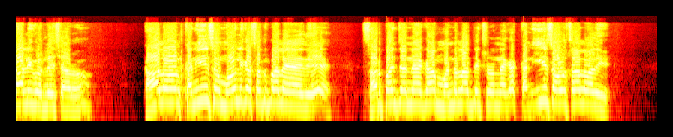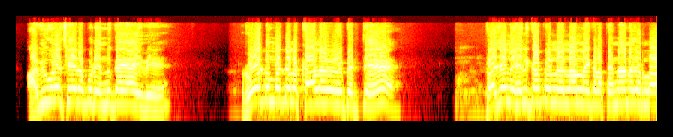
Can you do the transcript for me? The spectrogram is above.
గాలిగా వదిలేశారు? కాలువలు కనీసం మౌలిక సదుపాయాలు ఇది సర్పంచ్ అన్నాక మండలాధ్యక్షుడు అన్నాక కనీస అవసరాలు అది. అవి కూడా చేయనప్పుడు ఎందుకయ్యా ఇవి? రోడ్డు మధ్యలో కాలం పెడితే ప్రజలు హెలికాప్టర్లో వెళ్ళాలన్నా ఇక్కడ పెన్నానగర్లో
